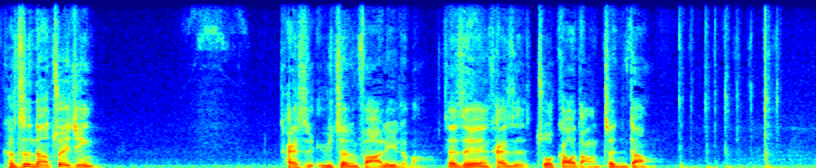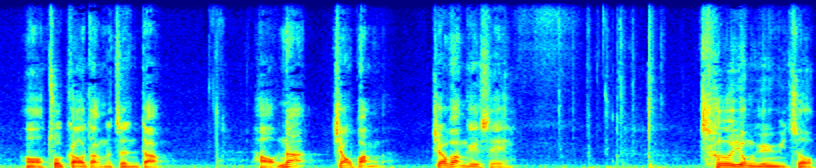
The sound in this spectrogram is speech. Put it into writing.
可是呢，最近开始遇震乏力了嘛，在这边开始做高档震荡，哦，做高档的震荡。好，那交棒了，交棒给谁？车用元宇宙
